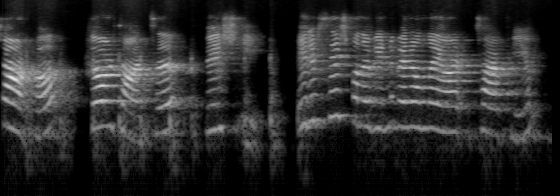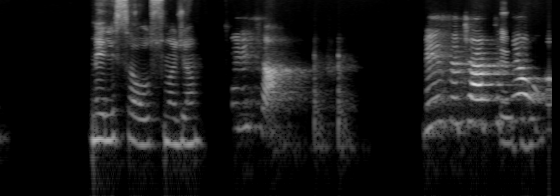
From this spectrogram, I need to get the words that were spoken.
çarpı 4 artı 5i. Elif seç bana birini ben onunla çarpayım. Melisa olsun hocam. Melisa. Melisa çarptık Evet ne oldu?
